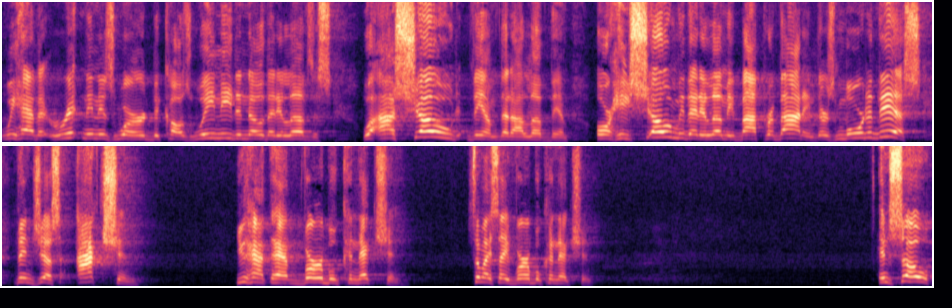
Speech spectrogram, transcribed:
We have it written in His Word because we need to know that He loves us. Well, I showed them that I love them, or He showed me that He loved me by providing. There's more to this than just action. You have to have verbal connection. Somebody say verbal connection. And so,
